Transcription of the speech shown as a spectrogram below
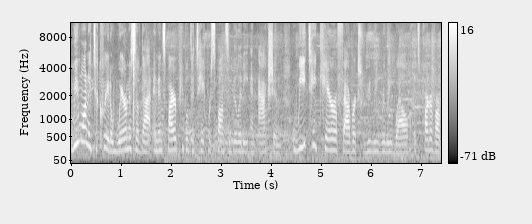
we wanted to create awareness of that and inspire people to take responsibility and action. We take care of fabrics really, really well. It's part of our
